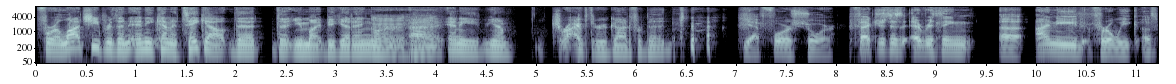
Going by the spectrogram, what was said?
for a lot cheaper than any kind of takeout that that you might be getting, or uh, Mhm. any you know drive through. God forbid. Yeah, for sure. Factor says everything uh, I need for a week of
